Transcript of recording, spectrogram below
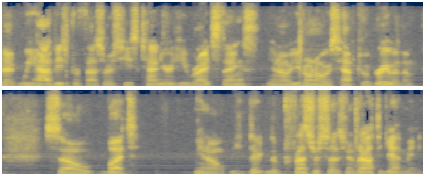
that we have these professors. He's tenured. He writes things. You know, you don't always have to agree with him. So, but you know, the, the, professor says, you know, they're out to get me.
